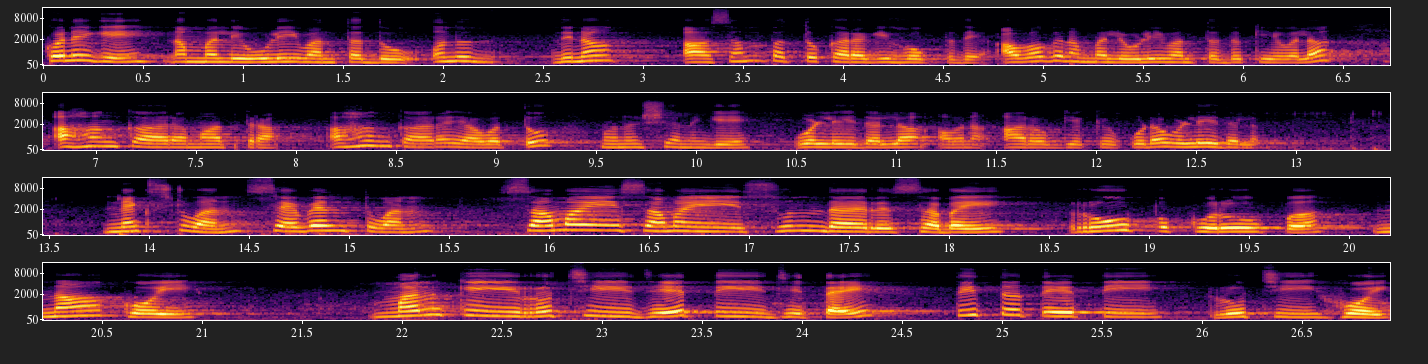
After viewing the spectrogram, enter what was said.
ಕೊನೆಗೆ ನಮ್ಮಲ್ಲಿ ಉಳಿಯುವಂಥದ್ದು ಒಂದು ದಿನ ಆ ಸಂಪತ್ತು ಕರಗಿ ಹೋಗ್ತದೆ. ಆವಾಗ ನಮ್ಮಲ್ಲಿ ಉಳಿಯುವಂಥದ್ದು ಕೇವಲ ಅಹಂಕಾರ ಮಾತ್ರ. ಅಹಂಕಾರ ಯಾವತ್ತೂ ಮನುಷ್ಯನಿಗೆ ಒಳ್ಳೆಯದಲ್ಲ, ಅವನ ಆರೋಗ್ಯಕ್ಕೆ ಕೂಡ ಒಳ್ಳೆಯದಲ್ಲ. ನೆಕ್ಸ್ಟ್ ಒನ್ ಸೆವೆಂತ್ ಒನ್ ಸಮಯ ಸಮಯ ಸುಂದರ ಸಬೈ रूप कुरूप न कोई। मन की रुचि जेती जितई, तित तेती रुचि होई।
